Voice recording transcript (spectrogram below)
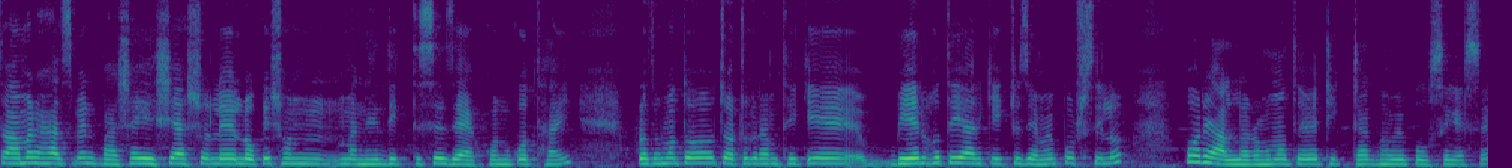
তো আমার হাজব্যান্ড বাসায় এসে আসলে লোকেশন মানে দেখতেছে যে এখন কোথায়। প্রথমত চট্টগ্রাম থেকে বের হতেই আর কি একটু জ্যামে পড়ছিল। পরে আল্লাহ রহমতে ঠিকঠাকভাবে পৌঁছে গেছে।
